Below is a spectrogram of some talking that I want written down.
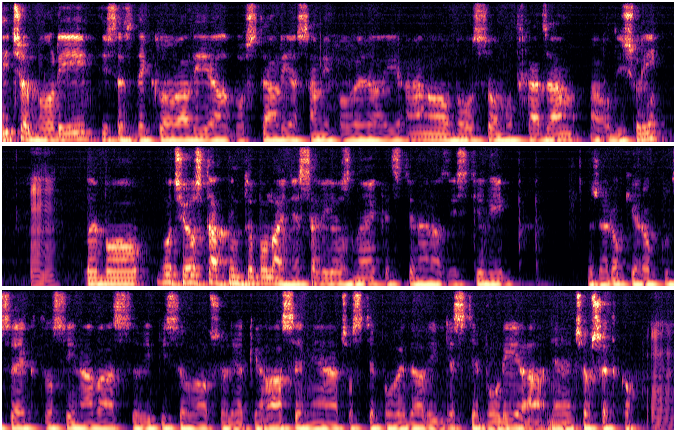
Tí, čo boli, tí sa zdeklovali alebo stali a sami povedali, áno, bol som, odchádzam a odišli. Mm. Lebo voči ostatným to bolo aj neseriózne, keď ste naraz zistili, že roky rokuce, kto si na vás vypisoval všelijaké hásenia, čo ste povedali, kde ste boli a neviem čo všetko. Uh-huh.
